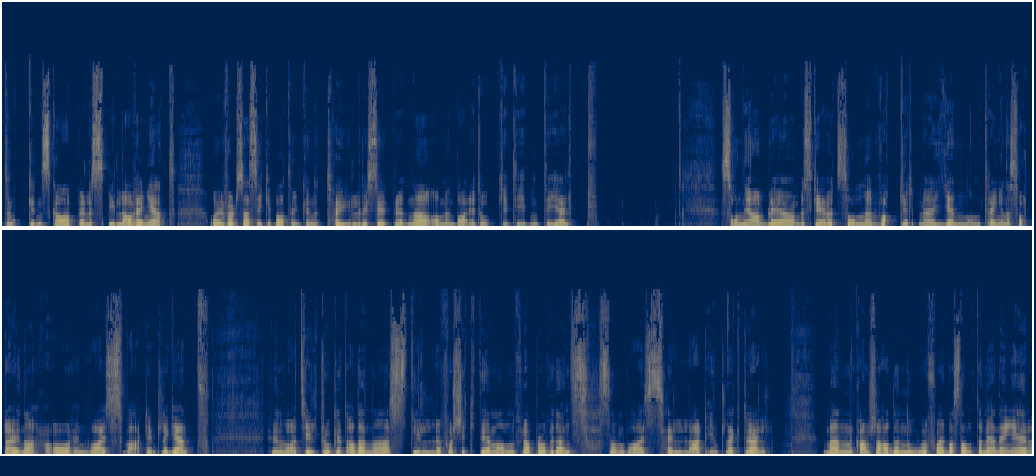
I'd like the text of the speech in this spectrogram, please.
drukkenskap eller spilleavhengighet, og hun følte seg sikker på at hun kunne tøyle disse utbruddene om hun bare tok tiden til hjelp. Sonja ble beskrevet som vakker med gjennomtrengende svarte øyne, og hun var svært intelligent. Hun var tiltrukket av denne stille, forsiktige mannen fra Providence, som var selvlært intellektuell, men kanskje hadde noe for bastante meninger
